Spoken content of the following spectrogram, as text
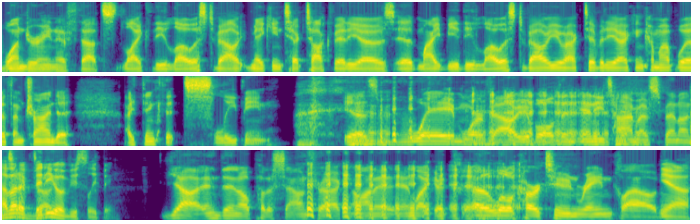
wondering if that's like the lowest value making TikTok videos. It might be the lowest value activity I can come up with. I'm trying to I think that sleeping is way more valuable than any time I've spent on How about a video of you sleeping? Yeah, and then I'll put a soundtrack on it and like a, a little cartoon rain cloud. Yeah.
